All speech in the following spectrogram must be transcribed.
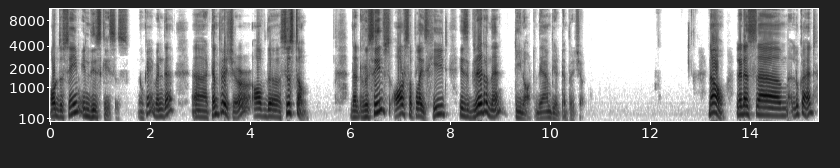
are the same in these cases. Okay, when the uh, temperature of the system that receives or supplies heat is greater than T naught, the ambient temperature. Now, let us um, look at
